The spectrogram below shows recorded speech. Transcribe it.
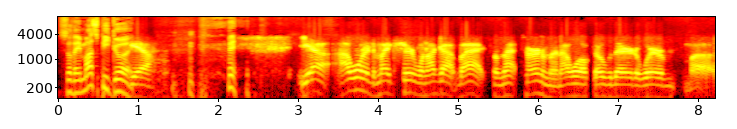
so they must be good. Yeah. yeah, I wanted to make sure when I got back from that tournament, I walked over there to where my,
